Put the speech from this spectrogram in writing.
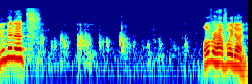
Two minutes. Over halfway done.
